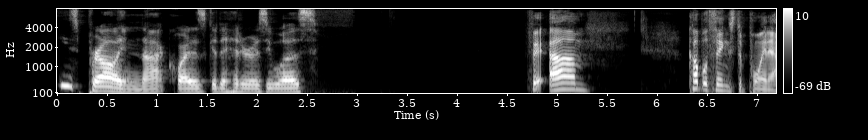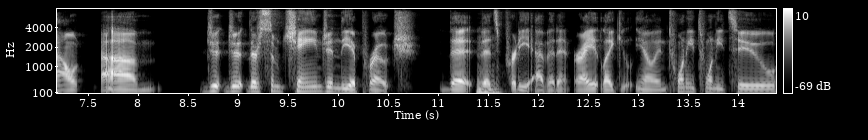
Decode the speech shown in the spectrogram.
he's probably not quite as good a hitter as he was. Um, a couple things to point out. Um, there's some change in the approach that mm-hmm. that's pretty evident, right? Like you know, in 2022,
